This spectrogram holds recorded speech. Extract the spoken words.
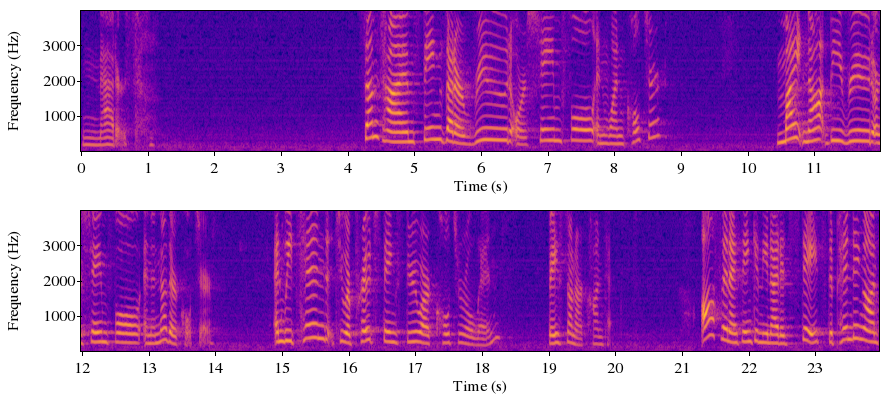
matters. Sometimes things that are rude or shameful in one culture might not be rude or shameful in another culture. And we tend to approach things through our cultural lens based on our context. Often, I think in the United States, depending on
